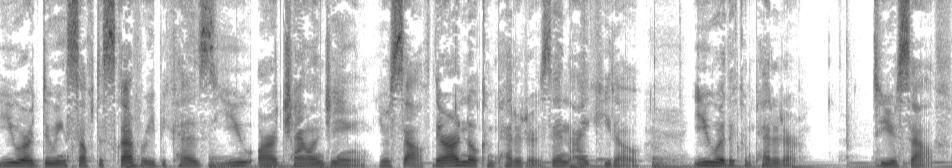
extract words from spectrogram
you are doing self discovery because you are challenging yourself. There are no competitors in Aikido. You are the competitor to yourself.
